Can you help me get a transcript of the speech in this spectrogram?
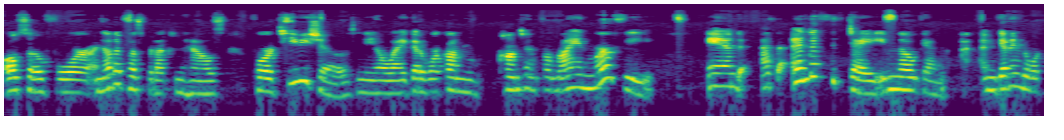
also for another post production house for TV shows. And, you know, I got to work on content for Ryan Murphy. And at the end of the day, even though again, I'm getting to work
